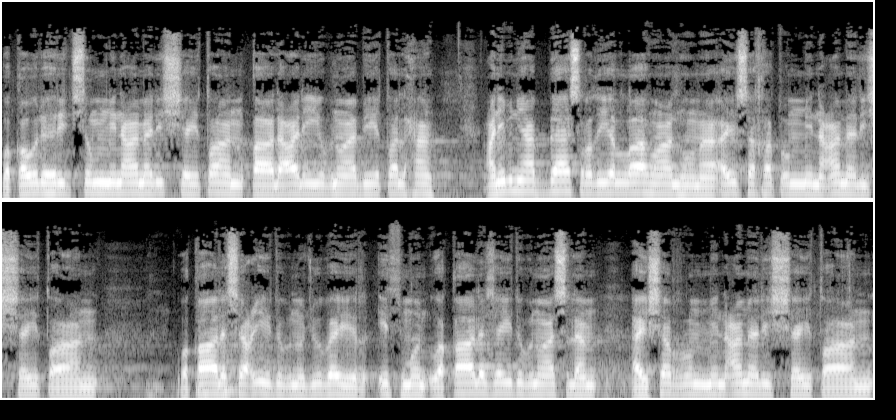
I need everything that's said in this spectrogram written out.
وقوله رجس من عمل الشيطان قال علي بن أبي طلحة عن ابن عباس رضي الله عنهما اي سخط من عمل الشيطان. وقال سعيد بن جبير إثم وقال زيد بن أسلم أي شر من عمل الشيطان.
